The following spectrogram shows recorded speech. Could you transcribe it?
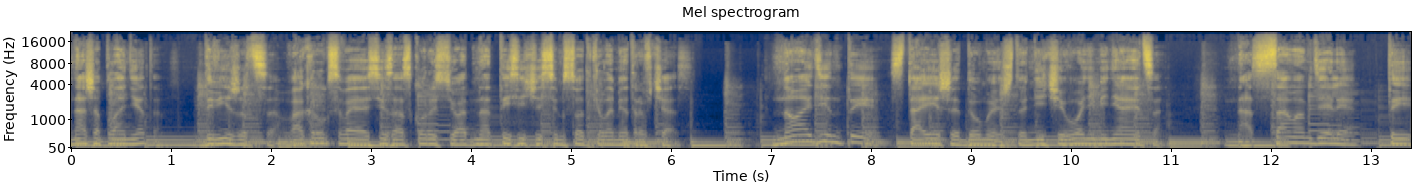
Наша планета движется вокруг своей оси со скоростью 1700 км в час. Но один ты стоишь и думаешь, что ничего не меняется. На самом деле ты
